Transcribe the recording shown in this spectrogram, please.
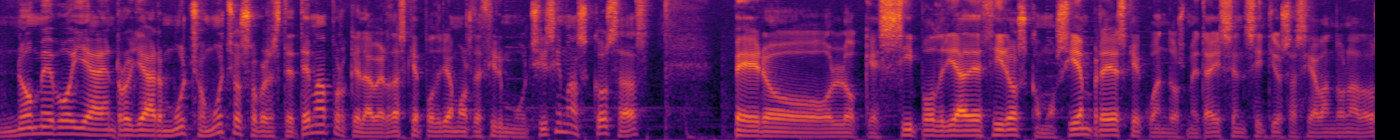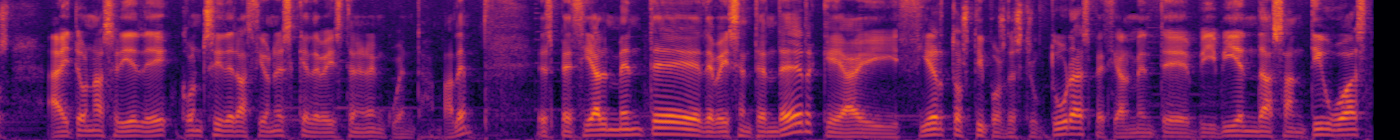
No me voy a enrollar mucho, mucho sobre este tema porque la verdad es que podríamos decir muchísimas cosas, pero lo que sí podría deciros, como siempre, es que cuando os metáis en sitios así abandonados, hay toda una serie de consideraciones que debéis tener en cuenta, ¿vale? Especialmente debéis entender que hay ciertos tipos de estructura, especialmente viviendas antiguas,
